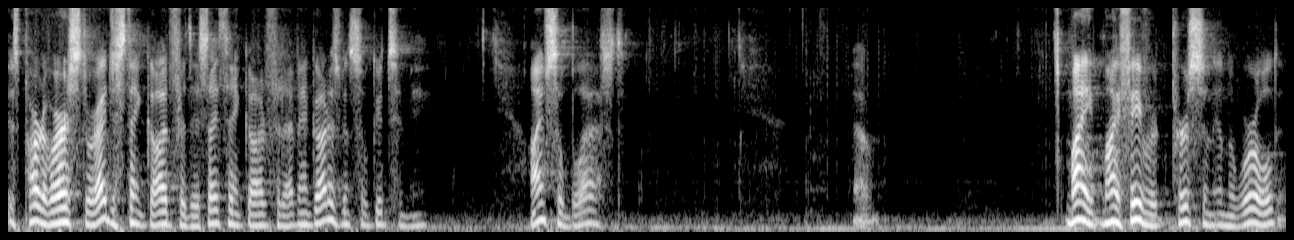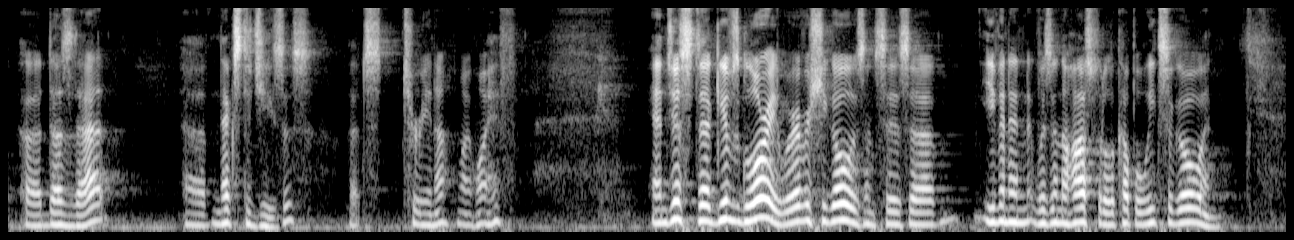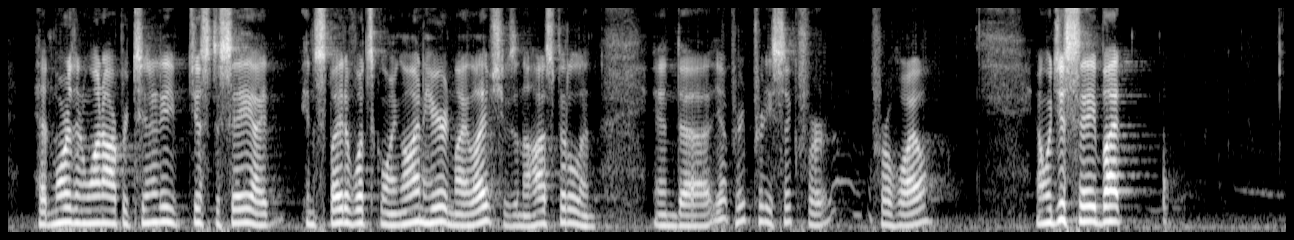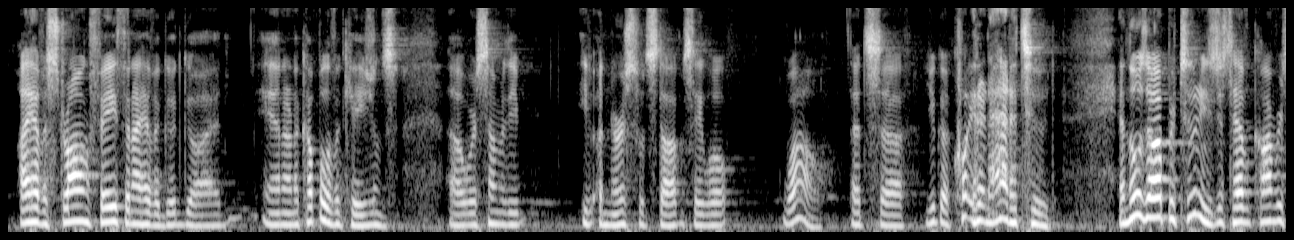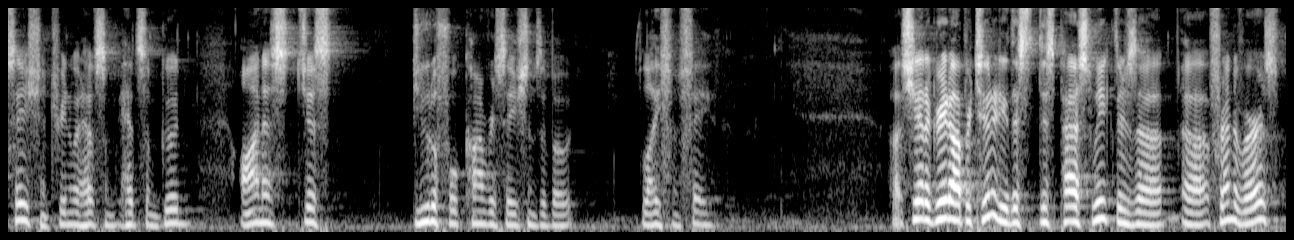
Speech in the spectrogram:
as part of our story, I just thank God for this. I thank God for that. Man, God has been so good to me. I'm so blessed. Um, my, my favorite person in the world uh, does that uh, next to Jesus. That's Trina, my wife and just uh, gives glory wherever she goes and says, uh, even in, was in the hospital a couple weeks ago and had more than one opportunity just to say, I, in spite of what's going on here in my life, she was in the hospital and, and uh, yeah, pretty, pretty sick for, for a while. And would just say, but I have a strong faith and I have a good God. And on a couple of occasions uh, where somebody, a nurse would stop and say, well, wow, that's, uh, you got quite an attitude. And those opportunities, just have a conversation. Trina would have some, had some good, honest, just beautiful conversations about life and faith. Uh, she had a great opportunity this, this past week. There's a, a friend of ours.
